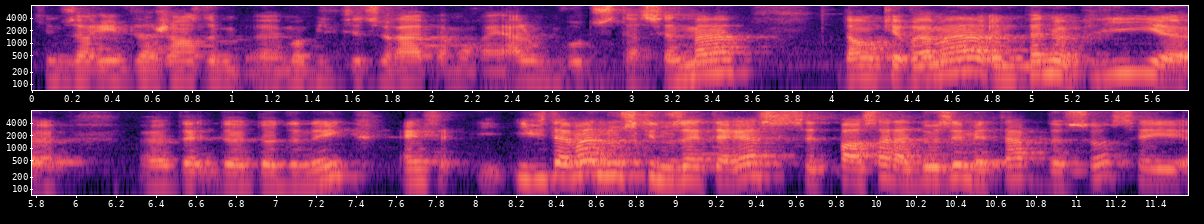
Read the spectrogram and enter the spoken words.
qui nous arrive de l'Agence de mobilité durable à Montréal au niveau du stationnement. Donc, vraiment une panoplie de, données. Évidemment, nous, ce qui nous intéresse, c'est de passer à la deuxième étape de ça. C'est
